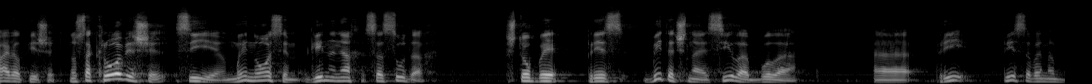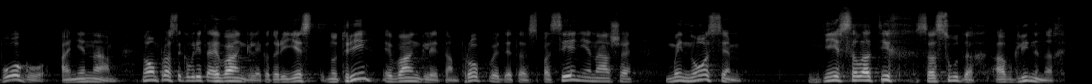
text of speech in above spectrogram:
Павел пишет, но сокровище сие мы носим в глиняных сосудах, чтобы пресбыточная сила была э, при приписываемое Богу, а не нам. Но он просто говорит о Евангелии, которое есть внутри Евангелия, там проповедь, это спасение наше. Мы носим не в золотых сосудах, а в глиняных,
